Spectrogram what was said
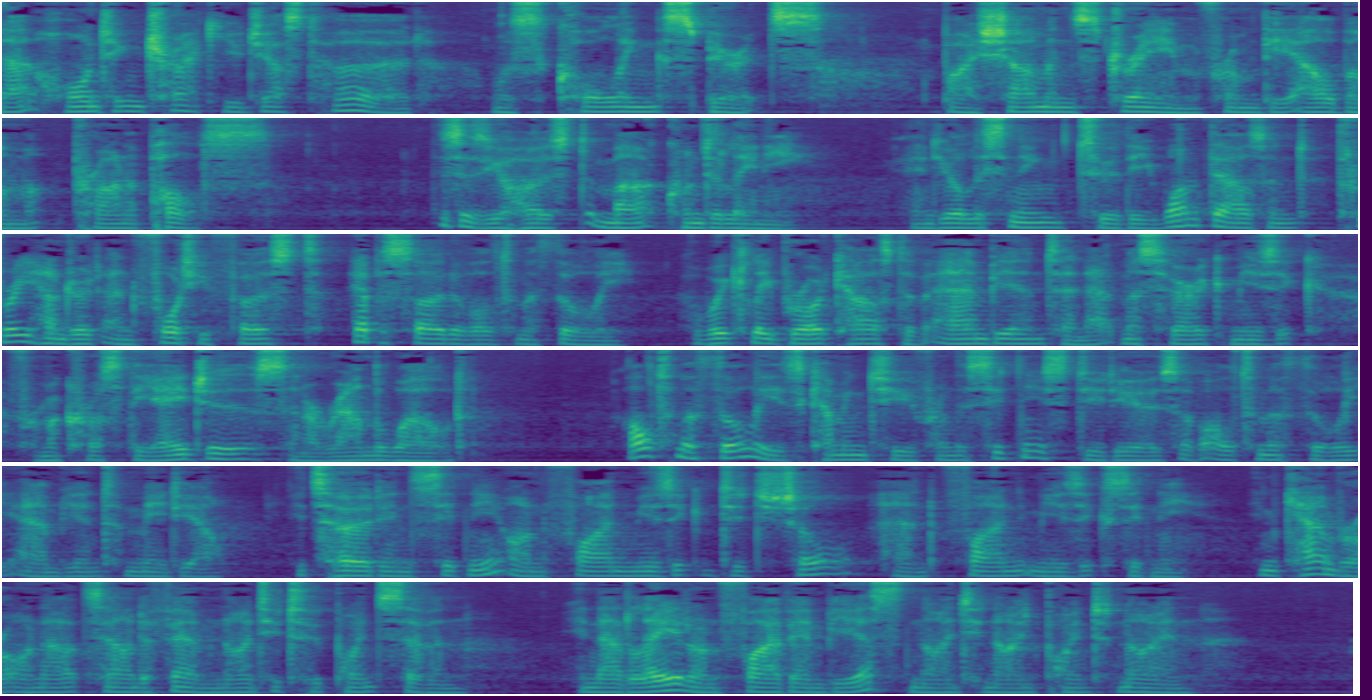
That haunting track you just heard was Calling Spirits by Shaman's Dream from the album Prana Pulse. This is your host, Mark Kundalini, and you're listening to the 1341st episode of Ultima Thule, a weekly broadcast of ambient and atmospheric music from across the ages and around the world. Ultima Thule is coming to you from the Sydney studios of Ultima Thule Ambient Media. It's heard in Sydney on Fine Music Digital and Fine Music Sydney. In Canberra on Art Sound FM 92.7. In Adelaide on 5MBS 99.9.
